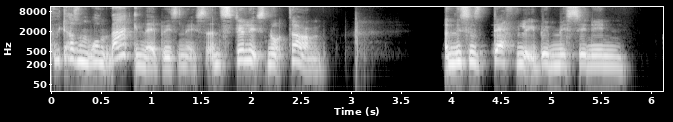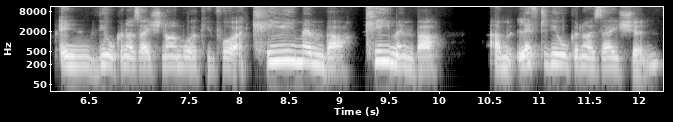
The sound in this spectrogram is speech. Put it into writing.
Who doesn't want that in their business? And still, it's not done. And this has definitely been missing in in the organisation I'm working for. A key member, key member, um, left of the organisation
